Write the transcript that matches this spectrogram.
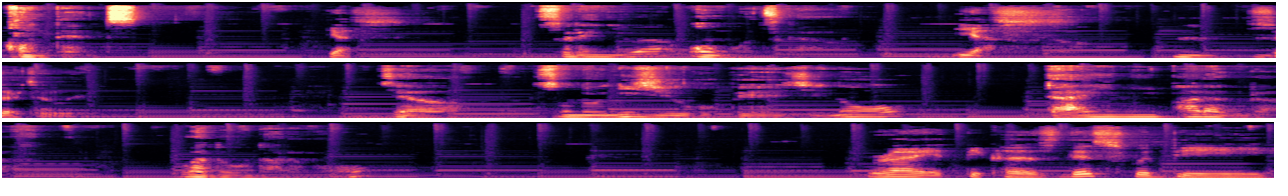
コンテンツ、Yes. それにはオンを使う。Yes. うん、Certainly. じゃあ、その25ページの第2パラグラフはどうなるの？Right, because this would be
